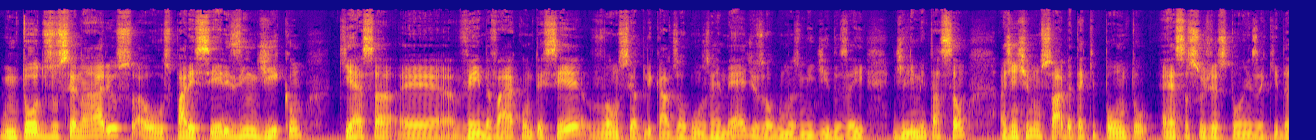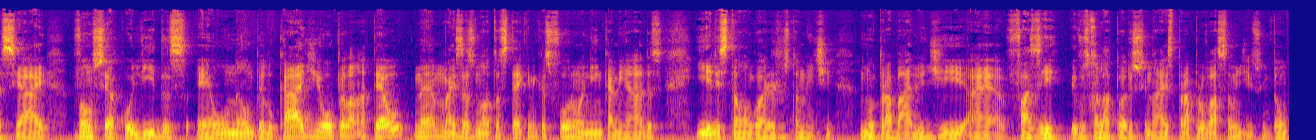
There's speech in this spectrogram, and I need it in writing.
em todos os cenários, os pareceres indicam que essa é, venda vai acontecer, vão ser aplicados alguns remédios, algumas medidas aí de limitação. A gente não sabe até que ponto essas sugestões aqui da CI vão ser acolhidas é, ou não pelo CAD ou pela Anatel, né? mas as notas técnicas foram ali encaminhadas e eles estão agora justamente no trabalho de é, fazer os relatórios finais para aprovação disso. Então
